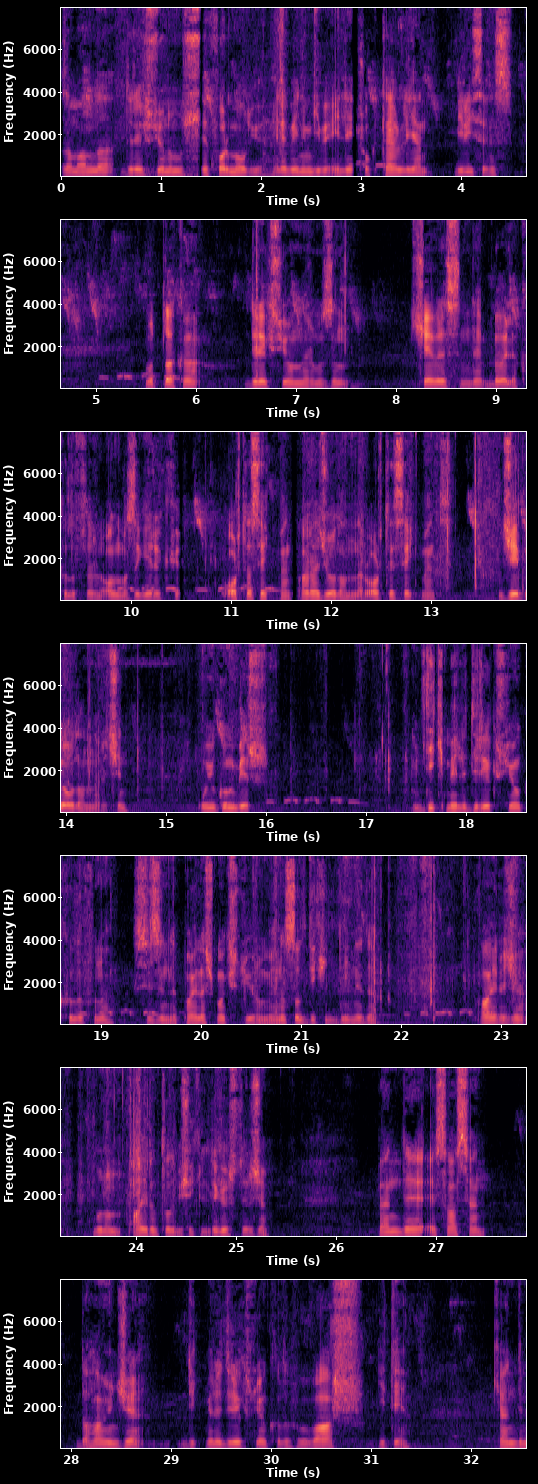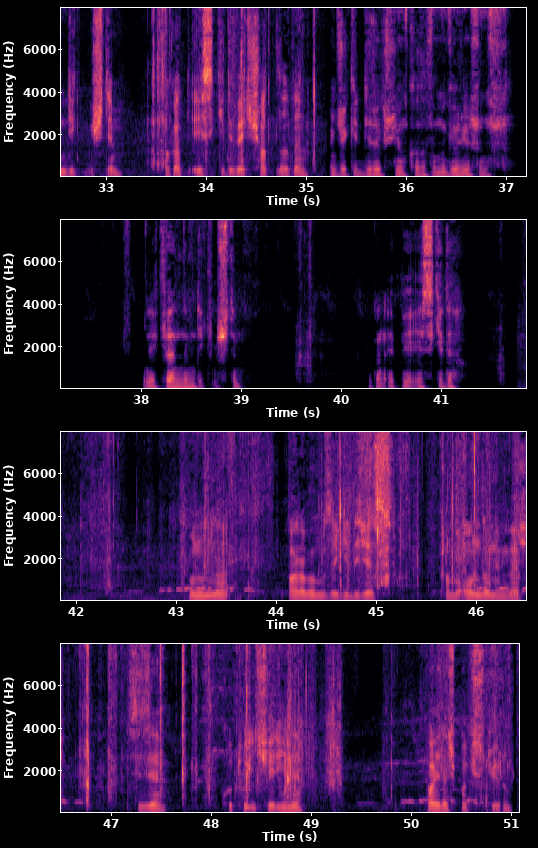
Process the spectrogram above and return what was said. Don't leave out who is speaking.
Speaker 1: Zamanla direksiyonumuz deforme oluyor. Hele benim gibi eli çok terleyen biriyseniz mutlaka direksiyonlarımızın çevresinde böyle kılıfların olması gerekiyor. Orta segment aracı olanlar, orta segment cebi olanlar için uygun bir dikmeli direksiyon kılıfını sizinle paylaşmak istiyorum ve nasıl dikildiğini de ayrıca bunun ayrıntılı bir şekilde göstereceğim. Ben de esasen daha önce dikmeli direksiyon kılıfı var idi. Kendim dikmiştim. Fakat eskidi ve çatladı. Önceki direksiyon kılıfımı görüyorsunuz. Yine kendim dikmiştim. Bakın epey eskidi. Bununla arabamıza gideceğiz. Ama ondan evvel size kutu içeriğini paylaşmak istiyorum.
